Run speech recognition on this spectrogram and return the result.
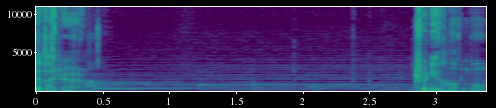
就到这儿了，祝你好梦。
